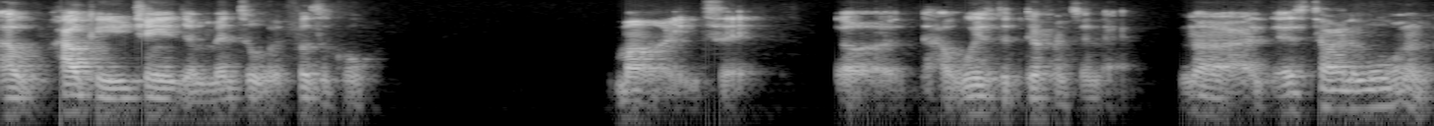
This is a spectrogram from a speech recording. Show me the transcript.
how how can you change a mental and physical mindset? Uh, how where's the difference in that? No, it's time to move on.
